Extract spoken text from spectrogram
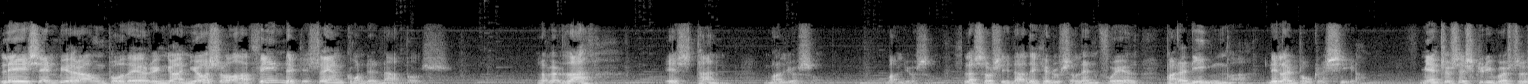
les enviará un poder engañoso a fin de que sean condenados. La verdad es tan valioso, valioso. La sociedad de Jerusalén fue el paradigma de la hipocresía. Mientras escribo esto,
